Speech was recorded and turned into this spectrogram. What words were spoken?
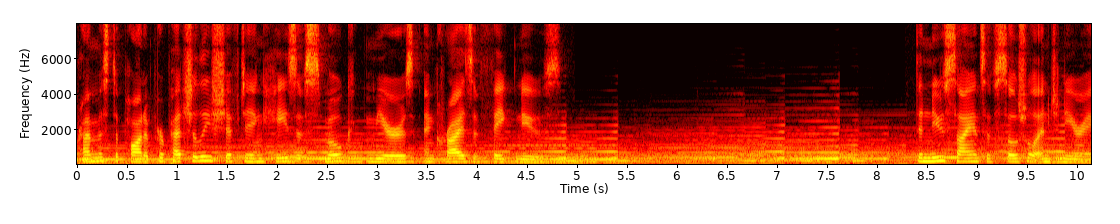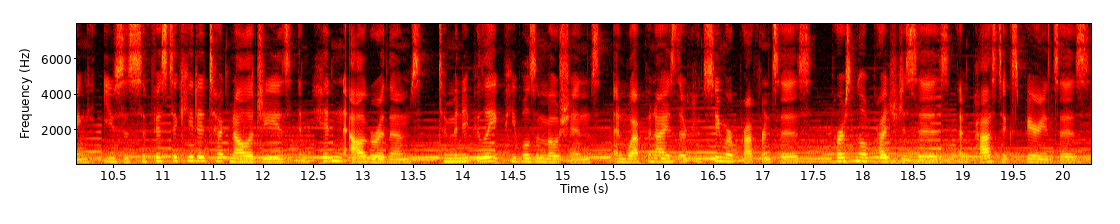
premised upon a perpetually shifting haze of smoke, mirrors, and cries of fake news. The new science of social engineering uses sophisticated technologies and hidden algorithms to manipulate people's emotions and weaponize their consumer preferences, personal prejudices, and past experiences,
